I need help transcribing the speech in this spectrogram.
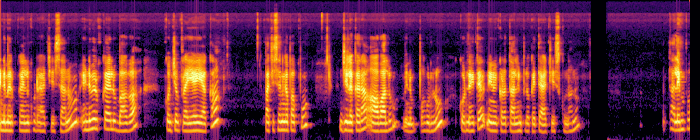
ఎండుమిరపకాయలను కూడా యాడ్ చేశాను. ఎండుమిరపకాయలు బాగా కొంచెం ఫ్రై అయ్యాక పచ్చిశనగపప్పు జీలకర్ర ఆవాలు మినపగుండ్లు కొన్ని అయితే నేను ఇక్కడ తాలింపులోకి అయితే యాడ్ చేసుకున్నాను. తాలింపు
